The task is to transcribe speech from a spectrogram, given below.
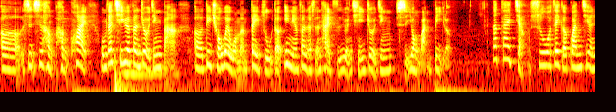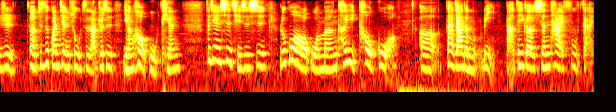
呃，是是很很快，我们在七月份就已经把呃地球为我们备足的一年份的生态资源，其实就已经使用完毕了。那在讲说这个关键日，嗯，就是关键数字啊，就是延后五天这件事，其实是如果我们可以透过呃大家的努力，把这个生态负载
